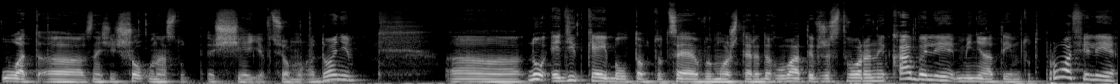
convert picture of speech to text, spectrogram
От, значить, що у нас тут ще є в цьому адоні? Е, ну, Edit Cable, тобто це ви можете редагувати вже створені кабелі, міняти їм тут профілі, е,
